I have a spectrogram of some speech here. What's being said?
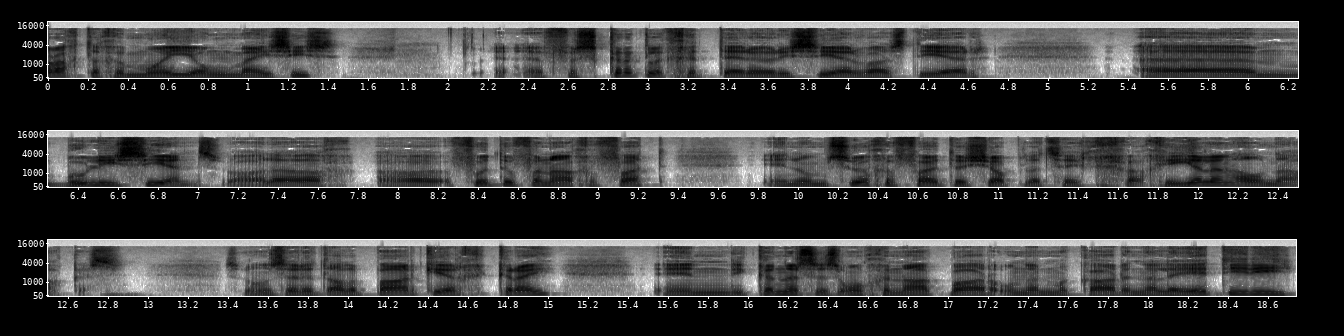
pragtige mooi jong meisies uh, verskriklik geterroriseer was deur ehm um, boelie seuns waar hulle 'n foto van haar gevat en hom so gefotoshop dat sy geheel en al naak is. So ons het dit al 'n paar keer gekry en die kinders is ongenaakbaar onder mekaar en hulle het hierdie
